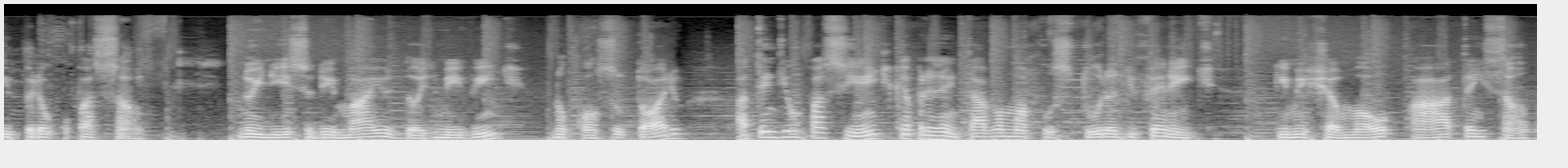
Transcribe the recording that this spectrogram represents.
e preocupação. No início de maio de 2020, no consultório, atendi um paciente que apresentava uma postura diferente, que me chamou a atenção.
